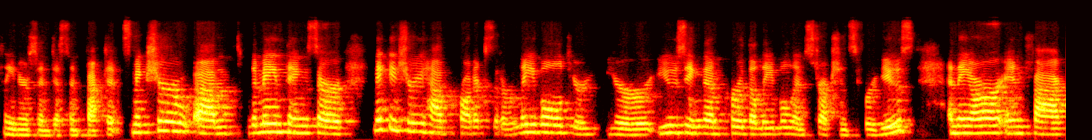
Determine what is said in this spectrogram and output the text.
cleaners and disinfectants. Make sure um, the main things are making sure you have products that are labeled, you're, you're using them per the label instructions for use, and they are in fact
